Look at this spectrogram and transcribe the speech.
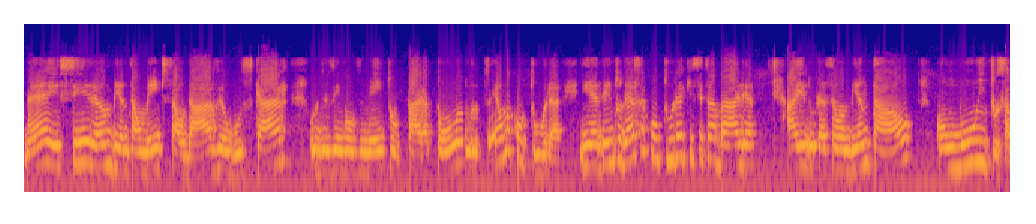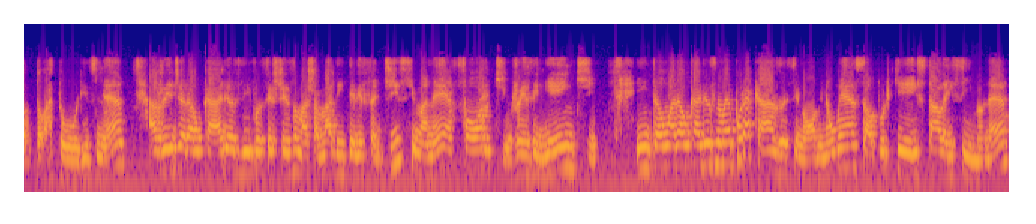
né, e ser ambientalmente saudável, buscar o desenvolvimento para todos, é uma cultura. E é dentro dessa cultura que se trabalha a educação ambiental com muitos atores, né? A rede Araucárias, e você fez uma chamada interessantíssima, né? Forte, resiliente. Então, Araucárias não é por acaso esse nome, não é só porque está lá em cima, né?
